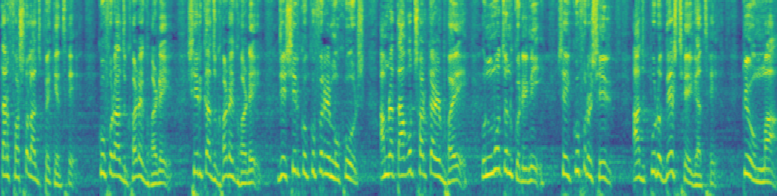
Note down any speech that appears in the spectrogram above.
তার ফসল আজ পেকেছে। কুফুর আজ ঘরে ঘরে শিরকাজ ঘরে ঘরে। যে শির্ক কুফুরের মুখোশ আমরা তাগত সরকারের ভয়ে উন্মোচন করিনি, সেই কুফুর শির আজ পুরো দেশ ছেয়ে গেছে। প্রিয় উম্মা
